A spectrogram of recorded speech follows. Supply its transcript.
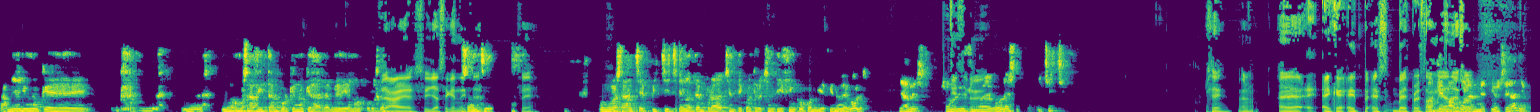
A mí hay uno que no vamos a citar porque no queda remedio, ¿no? Por ejemplo, Ya ves, sí, ya sé quién dice. Sánchez. Sí. Hugo Sánchez, pichiche en la temporada 84-85 con 19 goles. ¿Ya ves? Son 19. 19 goles y fue pichiche. Sí, bueno. Eh, es que, eh, es- ves, pero estaba ¿Por qué mirando eso. metió ese año?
